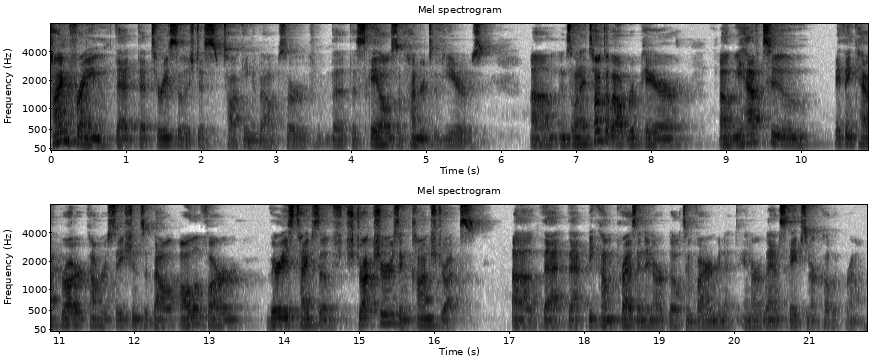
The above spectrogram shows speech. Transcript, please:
time frame that that Teresa was just talking about, sort of the the scales of hundreds of years. Um, and so when I talk about repair, uh, we have to, I think, have broader conversations about all of our various types of structures and constructs uh, that that become present in our built environment, in our landscapes, in our public realm.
